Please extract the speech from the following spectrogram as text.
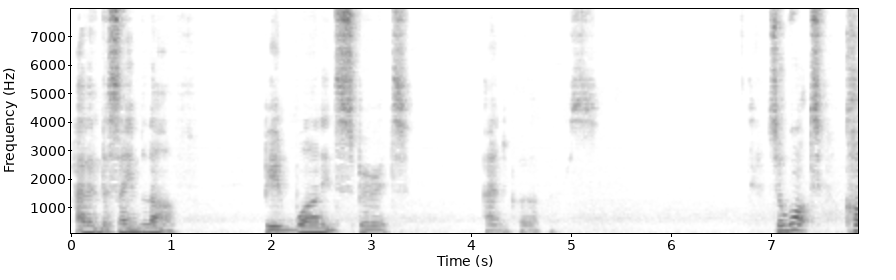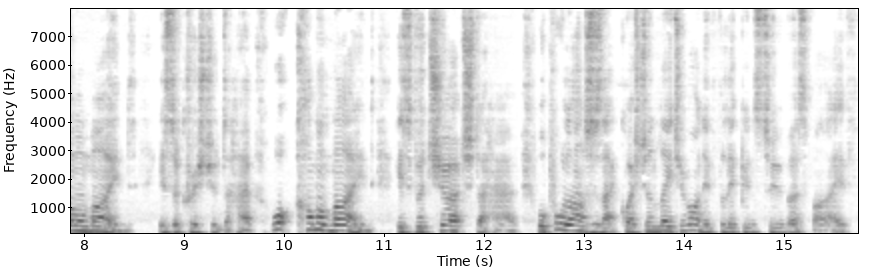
having the same love, being one in spirit and purpose. So, what common mind is a Christian to have? What common mind is the church to have? Well, Paul answers that question later on in Philippians 2, verse 5,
